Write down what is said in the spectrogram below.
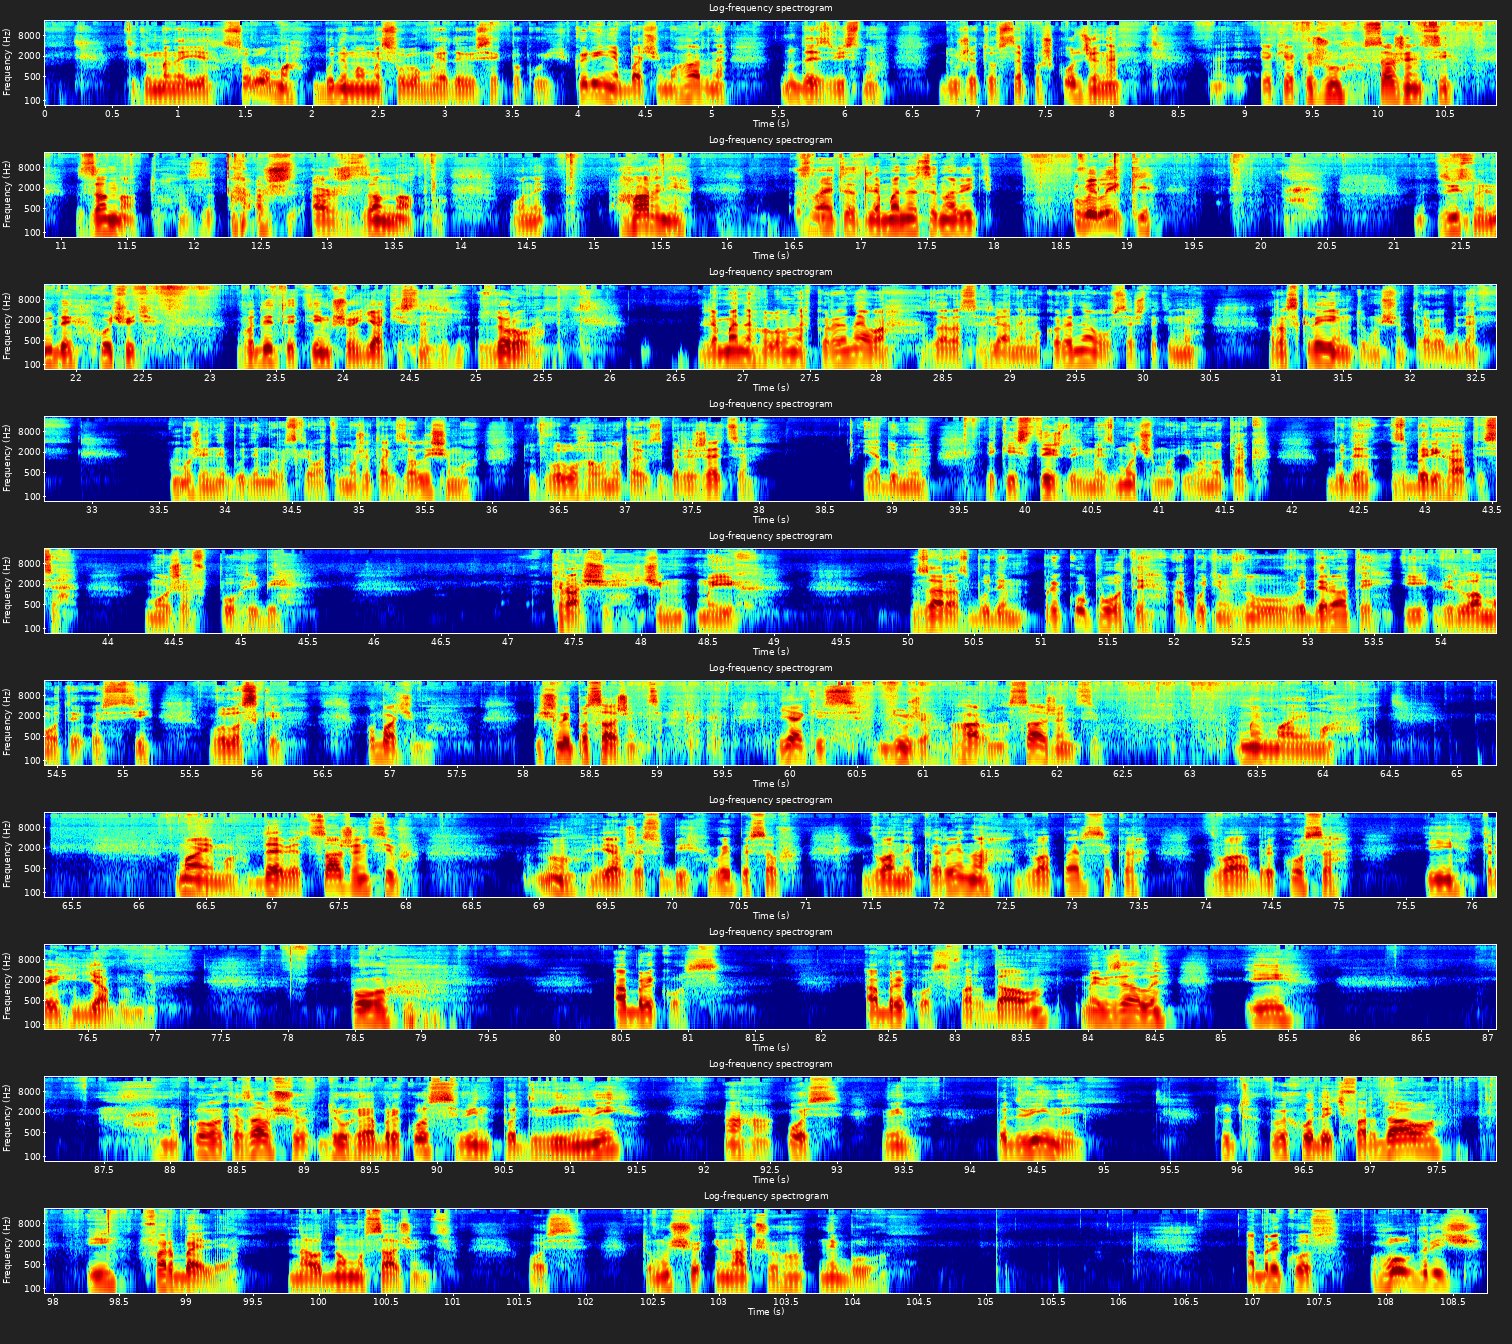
Тільки в мене є солома, будемо ми солому, я дивився, як пакують. Коріння бачимо гарне, ну десь, звісно, дуже то все пошкоджене. Як я кажу, саджанці занадто, аж, аж занадто. Вони гарні. Знаєте, для мене це навіть великі. Звісно, люди хочуть водити тим, що якісне, здорове. Для мене головна коренева. Зараз глянемо кореневу, все ж таки ми розкриємо, тому що треба буде. А може і не будемо розкривати. Може так залишимо. Тут волога, воно так збережеться. Я думаю, якийсь тиждень ми змочимо і воно так буде зберігатися. Може в погрібі краще, чим ми їх зараз будемо прикопувати, а потім знову видирати і відламувати ось ці волоски. Побачимо. Пішли по саджанцям. Якість дуже гарна саджанців. Ми маємо, маємо 9 саджанців. Ну, я вже собі виписав два нектарина, два персика, два абрикоса і три яблуні. По абрикос. Абрикос Фардао ми взяли і Микола казав, що другий абрикос він подвійний. Ага, ось він подвійний. Тут виходить фардао і фарбелія на одному саджанцю. Ось. Тому що інакшого не було. абрикос Голдріч.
